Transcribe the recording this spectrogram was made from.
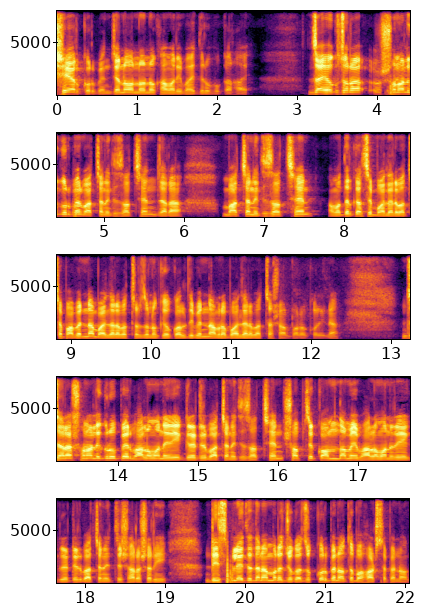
শেয়ার করবেন, যেন অন্যান্য খামারি ভাইদের উপকার হয়। যাই হোক, যারা সোনালী গ্রুপের বাচ্চা নিতে চাচ্ছেন, যারা বাচ্চা নিতে চাচ্ছেন, আমাদের কাছে ব্রয়লার বাচ্চা পাবেন না। ব্রয়লার বাচ্চার জন্য কেউ কল দিবেন না। আমরা ব্রয়লার বাচ্চা সরবরাহ করি না। যারা সোনালী গ্রুপের ভালো মানের এ গ্রেডের বাচ্চা নিতে চাচ্ছেন, সবচেয়ে কম দামে ভালো মানের এ গ্রেডের বাচ্চা নিতে সরাসরি ডিসপ্লেতে দেন আমরা যোগাযোগ করবেন অথবা হোয়াটসঅ্যাপে নক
